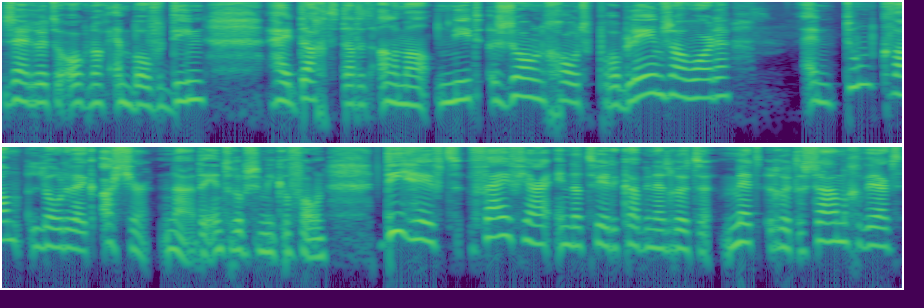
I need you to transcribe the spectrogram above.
zei Rutte ook nog. En bovendien, hij dacht dat het allemaal allemaal niet zo'n groot probleem zou worden. En toen kwam Lodewijk Asscher naar de interruptie microfoon. Die heeft vijf jaar in dat tweede kabinet Rutte met Rutte samengewerkt...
